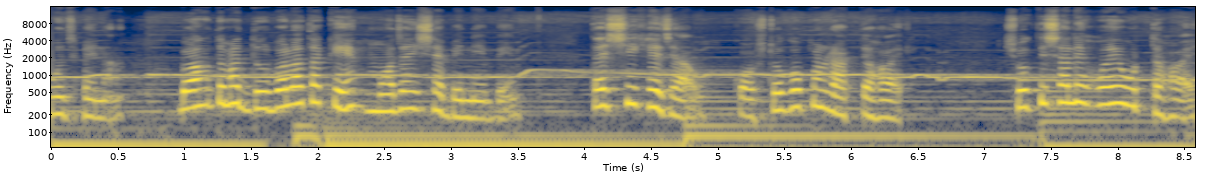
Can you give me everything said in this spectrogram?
বুঝবে না, বরং তোমার দুর্বলতাকে মজা হিসাবে নেবে। তাই শিখে যাও, কষ্ট গোপন রাখতে হয়, শক্তিশালী হয়ে উঠতে হয়।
